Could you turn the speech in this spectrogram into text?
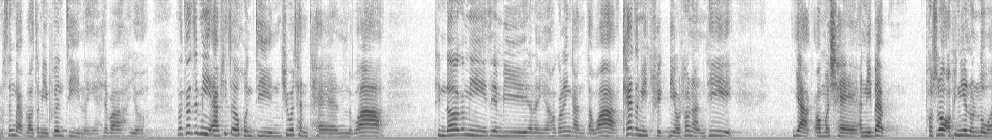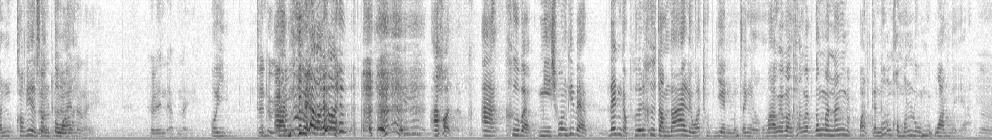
ำซึ่งแบบเราจะมีเพื่อนจีนอะไรเงี้ยใช่ป่ะเยอะมันก็จะมีแอปที่เจอคนจีน ชื่อว่าแทนแทนหรือว่า Tinder ก็มี CMB อะไรเงี้ยเขาก็เล่นกัน แต่ว่าแค่จะมีทริคเดียวเท่านั้นที่อยากเอามาแชร์ อันนี้แบบ personal opinion ล้วนๆความคิดเห็นส่วนตัวแล้เธอเล่นอะไรเธอเล่นแอปไหนโอ้ย เล่นทุกอันแอปไม่เอาไม่เอาอะขออะคือแบบมีช่วงที่แบบเล่นกับเพื่อนคือจำได้เลยว่าทุกเย็นมันจะเหงามากไปบางครั้งแบบต้องมานั่งแบบปัดกันในห้องคอมมอนรูมทุกวันเลยอะเออ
